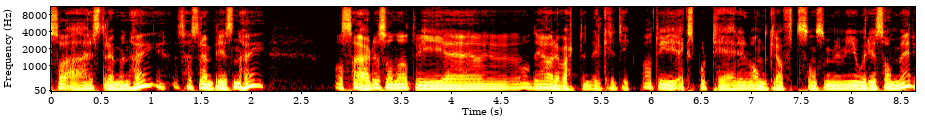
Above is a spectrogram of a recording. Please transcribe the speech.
så er strømmen høy, så er strømprisen høy. Og så er det sånn at vi, eh, og det har det vært en del kritikk på, at vi eksporterer vannkraft sånn som vi gjorde i sommer.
